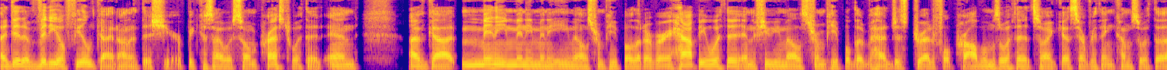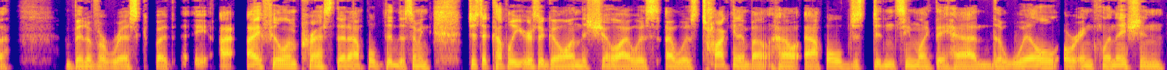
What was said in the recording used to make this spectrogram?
I did a video field guide on it this year because I was so impressed with it. And I've got many, many, many emails from people that are very happy with it and a few emails from people that have had just dreadful problems with it. So I guess everything comes with a, bit of a risk, but I, I feel impressed that Apple did this. I mean, just a couple years ago on the show, I was, I was talking about how Apple just didn't seem like they had the will or inclination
